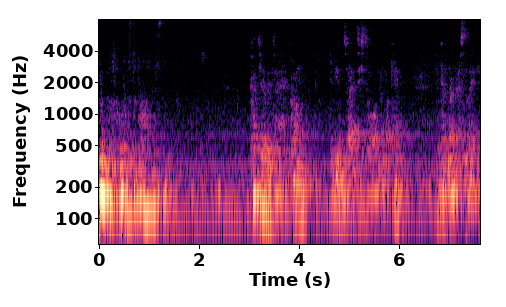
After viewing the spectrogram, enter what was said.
will nicht froh, dass du da bist. Katja, bitte, komm. Gib ihm Zeit, sich zu ordnen, okay? Wir können am besten reden.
